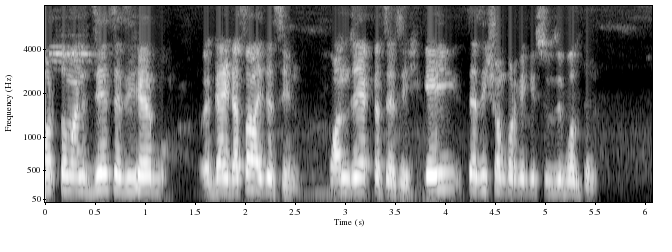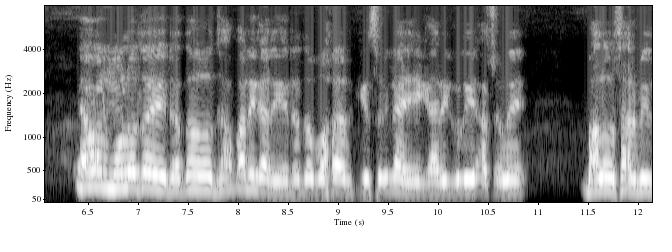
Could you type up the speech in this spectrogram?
বর্তমানে যে চেসিসের গাড়িটা চালাইতেছেন যে একটা চেসিস এই চেসিস সম্পর্কে কিছু যদি বলতেন। এখন মূলত এটা তো জাপানি গাড়ি, এটা তো বলার কিছুই নাই। এই গাড়িগুলি আসলে ভালো সার্ভিস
